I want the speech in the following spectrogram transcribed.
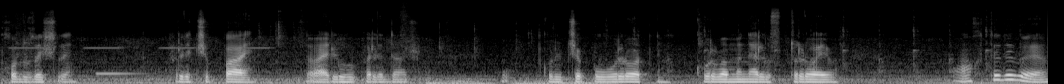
Походу зайшли. Причіпай. Давай другу передачу. Ключе поворотник. Курва мене розстроїв. Ах ти диви.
